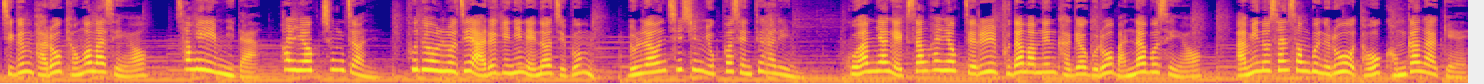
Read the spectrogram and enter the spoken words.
지금 바로 경험하세요. 3위입니다. 활력 충전 푸드올로지 아르기닌 에너지붐 놀라운 76% 할인 고함량 액상 활력제를 부담 없는 가격으로 만나보세요. 아미노산 성분으로 더욱 건강하게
